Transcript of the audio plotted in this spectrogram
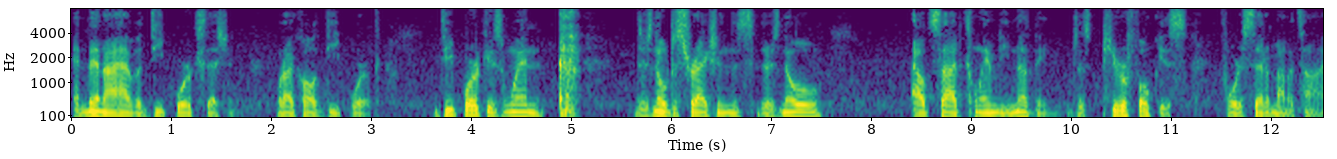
and then I have a deep work session, what I call deep work. Deep work is when there's no distractions, there's no outside calamity, nothing, just pure focus for a set amount of time.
